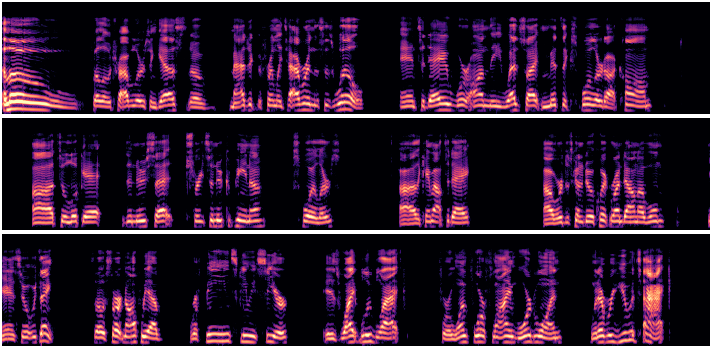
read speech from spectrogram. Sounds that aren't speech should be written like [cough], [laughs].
Hello, fellow travelers and guests of Magic the Friendly Tavern. This is Will, and today we're on the website mythicspoiler.com uh, to look at the new set, Streets of New Capenna spoilers. Uh, they came out today. Uh, we're just going to do a quick rundown of them and see what we think. So, starting off, we have Raffine Scheming Seer. It is white, blue, black for a 1 4 flying ward 1 Whenever you attack,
